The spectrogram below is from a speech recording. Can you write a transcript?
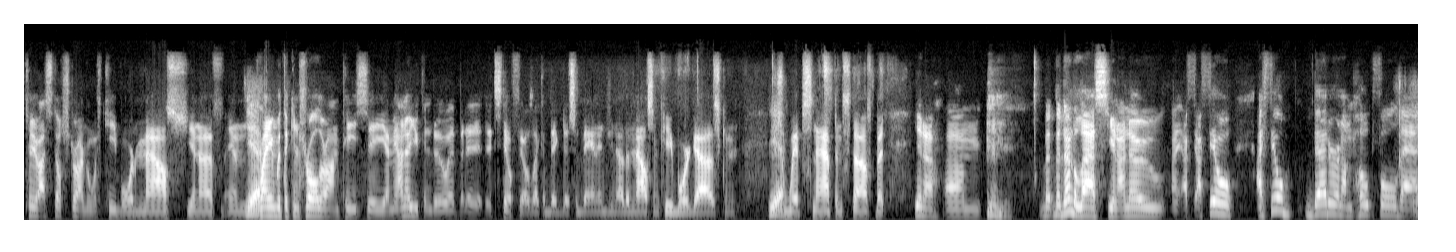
two, I still struggle with keyboard and mouse. You know, and Yeah. playing with the controller on PC. I mean, I know you can do it, but it, it still feels like a big disadvantage. You know, the mouse and keyboard guys can Yeah, just whip snap and stuff. But you know, um, but but nonetheless, you know, I know I, I, I feel I feel better, and I'm hopeful that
